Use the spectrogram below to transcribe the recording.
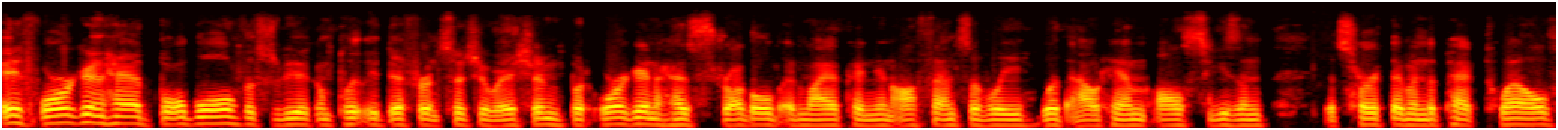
If Oregon had Bol, this would be a completely different situation. But Oregon has struggled, in my opinion, offensively without him all season. It's hurt them in the Pac 12.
